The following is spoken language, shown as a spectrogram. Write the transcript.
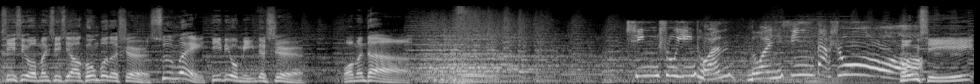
继续，我们继续要公布的是顺位第六名的是我们的青树鹰团暖心大叔，恭！喜。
